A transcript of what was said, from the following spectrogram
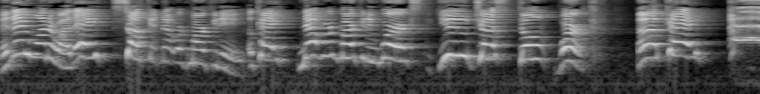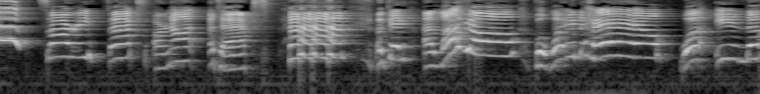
and they wonder why they suck at network marketing, okay? Network marketing works, you just don't work, okay? Ah, sorry, facts are not attacks. okay, I love y'all, but what in the hell? What in the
